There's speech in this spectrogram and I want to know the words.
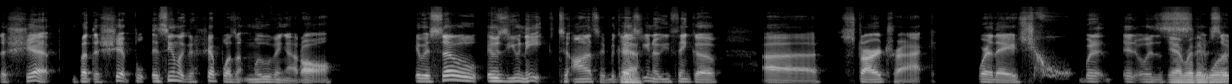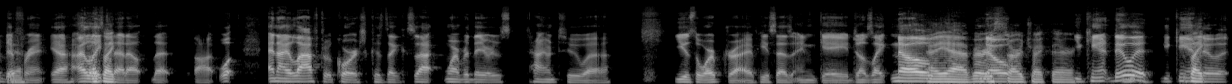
the ship, but the ship it seemed like the ship wasn't moving at all. It was so it was unique to honestly because you know you think of uh Star Trek where they but it, it was Yeah, where they was so warp, yeah. different. Yeah, I So like like- that out that thought. Well, and I laughed of course because like that whenever there was time to uh use the warp drive, he says engage. I was like, no, yeah, yeah, very no, Star Trek there. you can't do it. You can't like- do it.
